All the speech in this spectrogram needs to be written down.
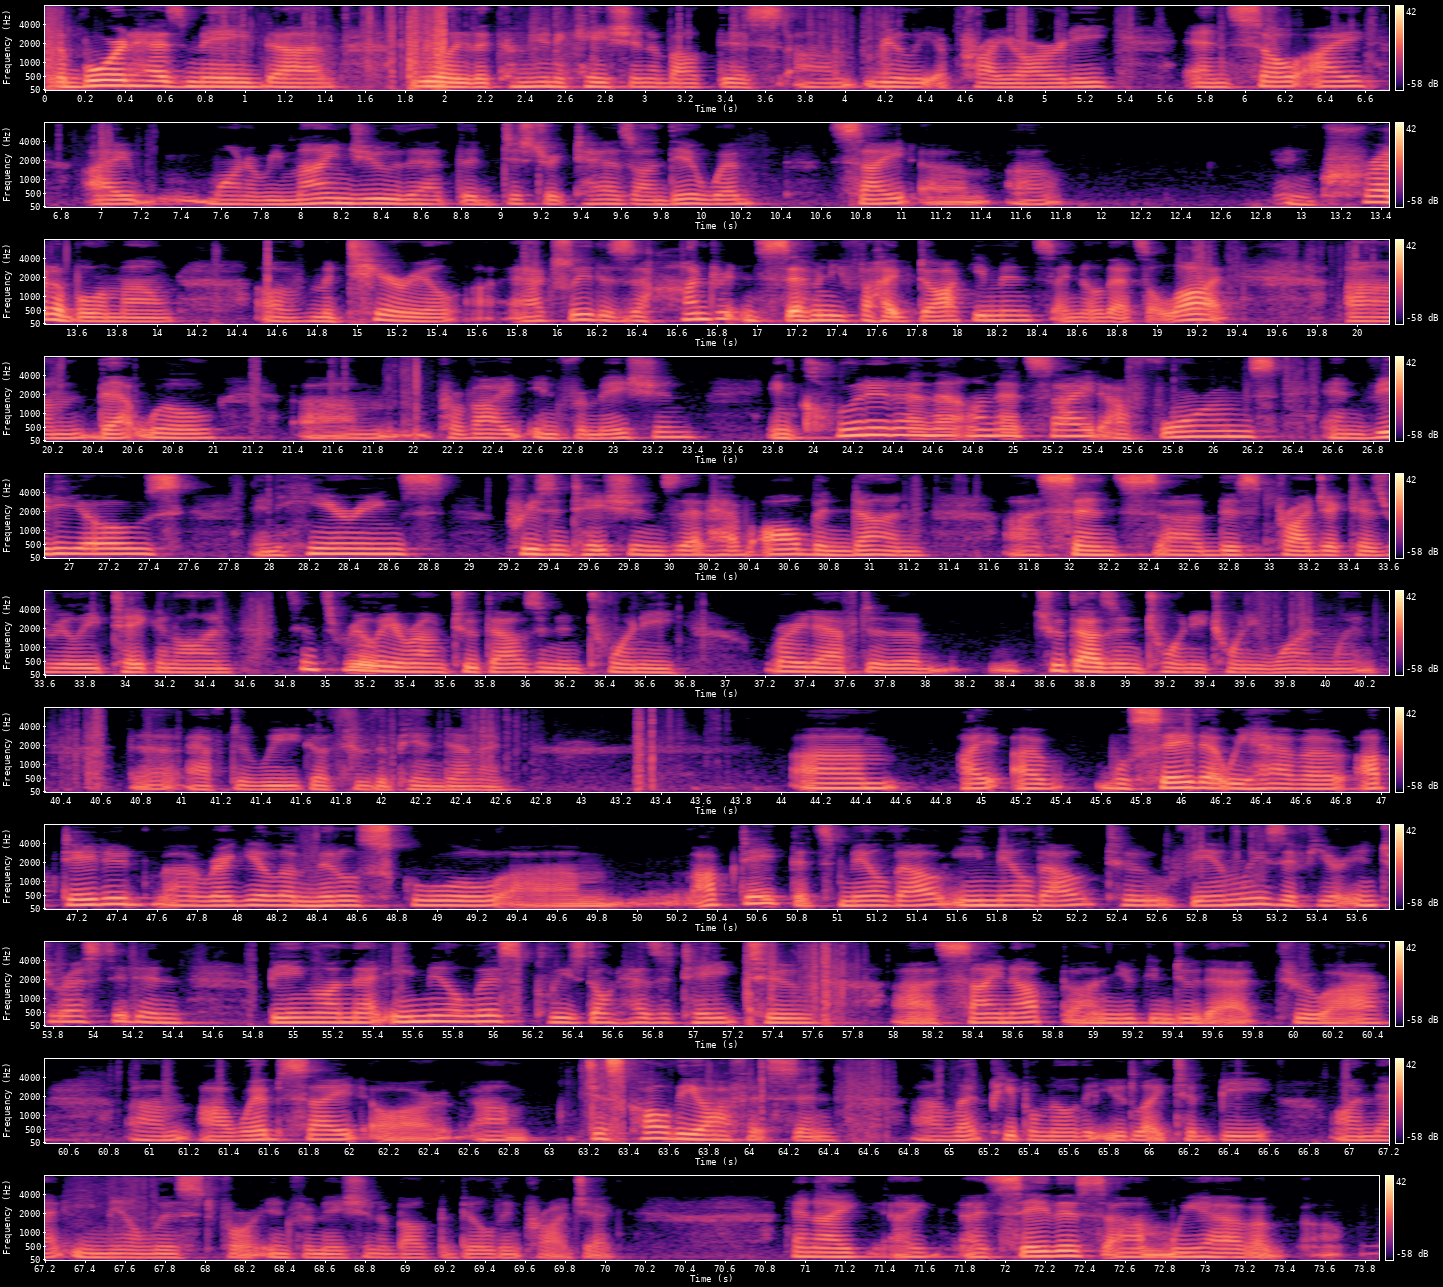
The board has made uh, really the communication about this um, really a priority. And so I, I want to remind you that the district has on their website um, incredible amount of material. Actually, there's 175 documents. I know that's a lot. Um, that will um, provide information. Included on that, on that site are forums and videos and hearings, presentations that have all been done uh, since uh, this project has really taken on, since really around 2020, right after the 2020-21 when, uh, after we got through the pandemic. Um, I, I, will say that we have an updated uh, regular middle school um, update that's mailed out, emailed out to families. If you're interested in being on that email list, please don't hesitate to uh, sign up. And you can do that through our, um, our website or um, just call the office and uh, let people know that you'd like to be on that email list for information about the building project. And I, I, I say this, um, we have a,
